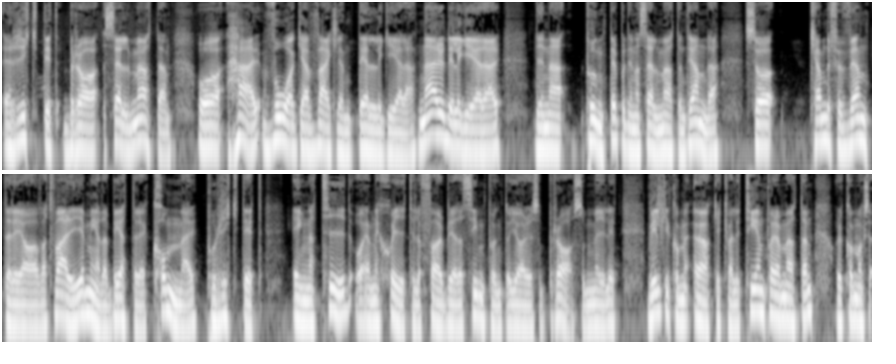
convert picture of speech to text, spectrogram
riktigt bra cellmöten och här våga verkligen delegera. När du delegerar dina punkter på dina cellmöten till andra så kan du förvänta dig av att varje medarbetare kommer på riktigt ägna tid och energi till att förbereda sin punkt och göra det så bra som möjligt. Vilket kommer öka kvaliteten på era möten och det kommer också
